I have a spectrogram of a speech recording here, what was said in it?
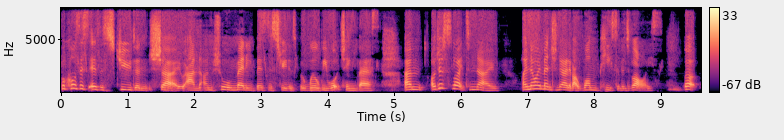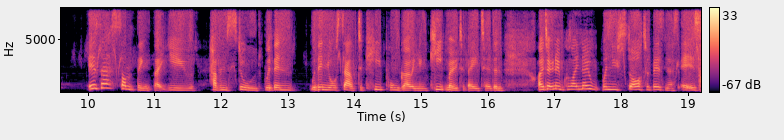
because this is a student show, and I'm sure many business students will- be watching this, um, I'd just like to know. I know I mentioned earlier about one piece of advice, Mm. but is there something that you have installed within within yourself to keep on going and keep motivated? And I don't know because I know when you start a business, it is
